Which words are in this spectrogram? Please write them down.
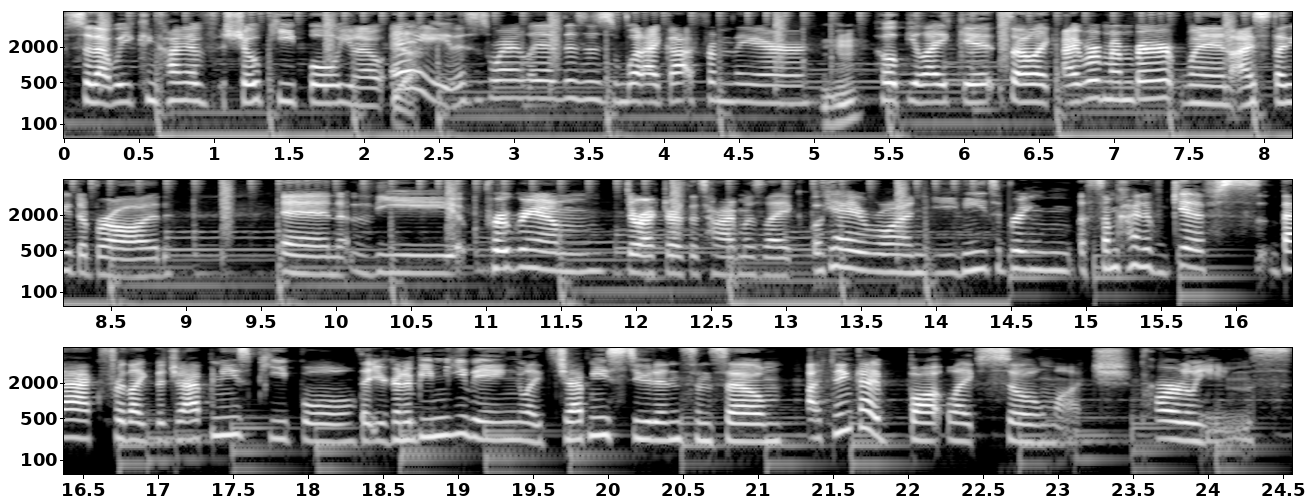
so that we can kind of show people, you know, Yeah. hey, this is where I live, this is what I got from there Mhm. hope you like it. So, like, I remember when I studied abroad, and the program director at the time was like, okay, everyone, you need to bring some kind of gifts back for like the Japanese people that you're going to be meeting, like Japanese students. And so I think I bought like so much pralines.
